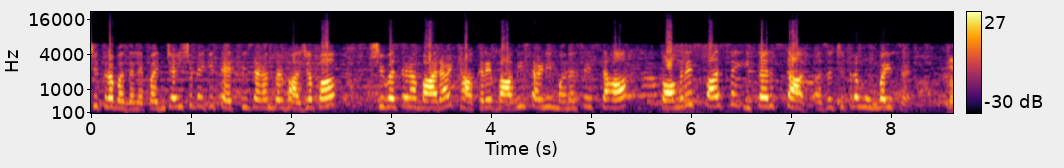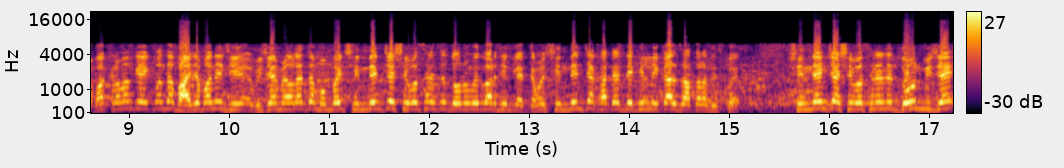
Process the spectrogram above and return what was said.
चित्र बदलले. पंच्याऐंशी पैकी तेहतीस जागांवर भाजप. शिवसेना बारा ठाकरे बावीस आणि मनसे सहा. काँग्रेस पाच ते इतर सात. असं चित्र मुंबईचं आहे. प्रभाग क्रमांक एक मध्ये भाजपाने विजय मिळवला तर मुंबईत शिंदेच्या शिवसेनेचे दोन उमेदवार जिंकले त्यामुळे शिंदेच्या खात्यात देखील निकाल जाताना दिसतोय. शिंदेच्या शिवसेनेने दोन विजय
